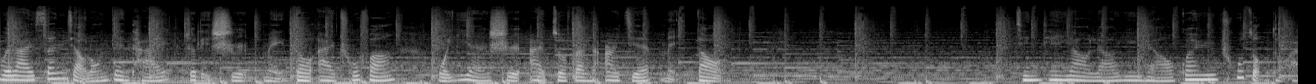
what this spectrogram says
回来，三角龙电台，这里是美豆爱厨房，我依然是爱做饭的二姐美豆。今天要聊一聊关于出走的话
